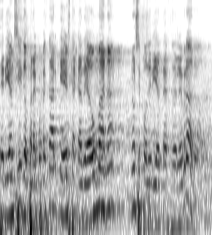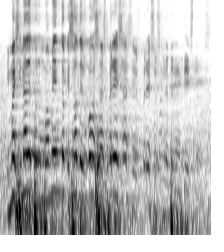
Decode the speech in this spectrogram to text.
terían sido, para comezar, que esta cadea humana non se podería ter celebrado, Imaginade por un momento que sodes vos as presas e os presos independentistas.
